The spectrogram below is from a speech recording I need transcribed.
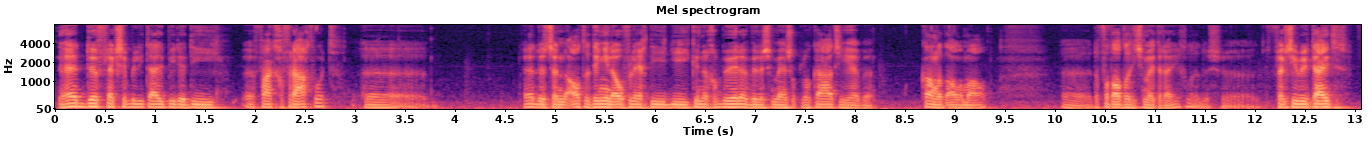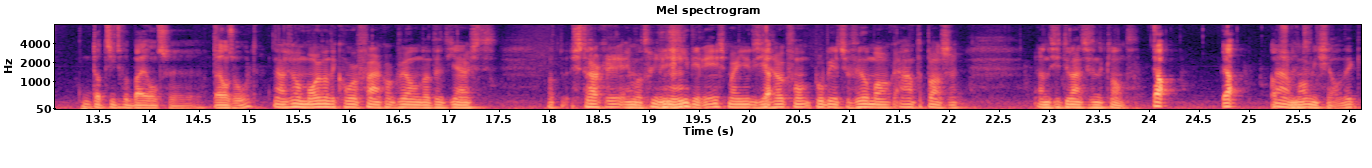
hè, de flexibiliteit bieden die vaak gevraagd wordt. Hè, dus er zijn altijd dingen in overleg die, die kunnen gebeuren. Willen ze mensen op locatie hebben, kan het allemaal. Eh er valt altijd iets mee te regelen. Dus eh, flexibiliteit, dat is iets wat bij ons, eh, bij ons hoort. Nou, dat is wel mooi, want ik hoor vaak ook wel dat het juist wat strakker en wat rigider is. Maar jullie zeggen Ja. ook van probeer het zoveel mogelijk aan te passen aan de situatie van de klant. Ja, ja, Nou, absoluut. mooi Michel. Ik,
